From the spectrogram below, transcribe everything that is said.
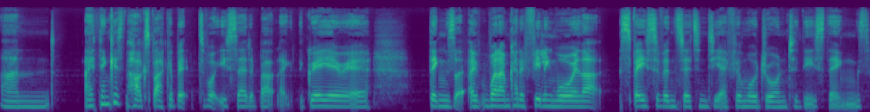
and I think it harks back a bit to what you said about like the grey area things I, when I'm kind of feeling more in that space of uncertainty, I feel more drawn to these things.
